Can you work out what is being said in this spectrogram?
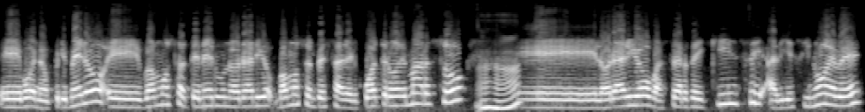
Eh, bueno, primero eh, vamos a tener un horario, vamos a empezar el 4 de marzo, eh, el horario va a ser de 15 a 19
